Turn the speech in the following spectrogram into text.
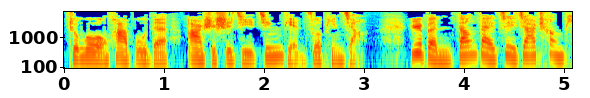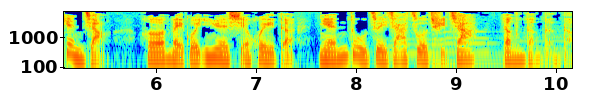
中国文化部的二十世纪经典作品奖，日本当代最佳唱片奖和美国音乐协会的年度最佳作曲家等等等等。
